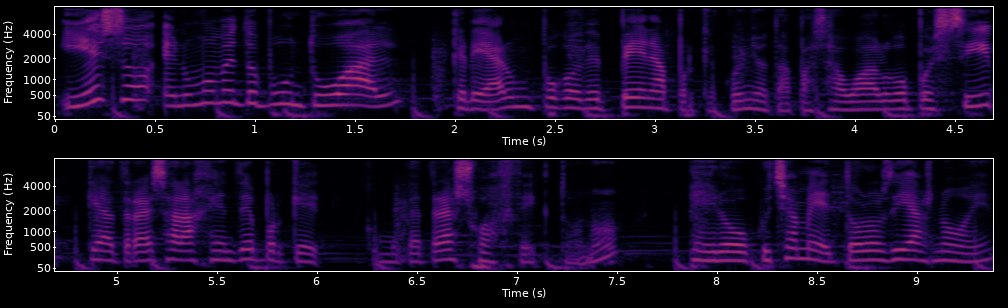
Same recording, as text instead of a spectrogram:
Y eso, en un momento puntual, crear un poco de pena porque, coño, te ha pasado algo, pues sí que atraes a la gente porque como que atraes su afecto, ¿no? Pero escúchame, todos los días no, ¿eh?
